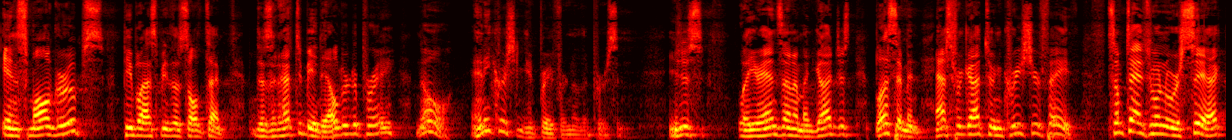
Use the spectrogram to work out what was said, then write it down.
in small groups, people ask me this all the time Does it have to be an elder to pray? No. Any Christian can pray for another person. You just lay your hands on them and God just bless them and ask for God to increase your faith. Sometimes when we're sick,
